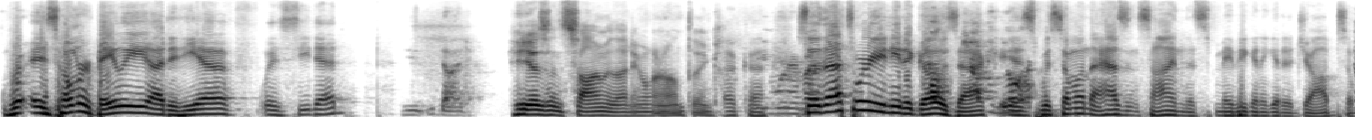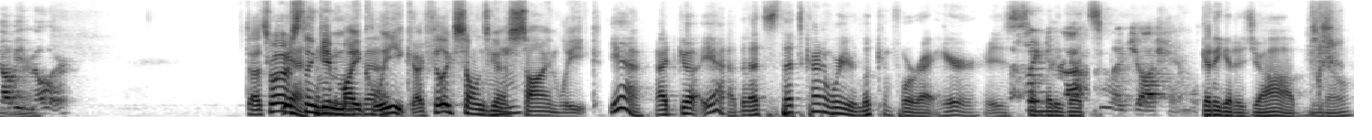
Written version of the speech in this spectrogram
What, is Homer Bailey? Uh, did he have? Was he dead? He, he died. He hasn't signed with anyone, I don't think. Okay. So that's where you need to go, Yeah, Zach. Is with someone that hasn't signed that's maybe going to get a job somewhere. Shelby Miller. That's why I was Yeah, thinking somebody like Mike. Leake. I feel like someone's gonna Mhm. sign Leake. Yeah, I'd go. Yeah, that's that's kind of where you're looking for right here. Is That's somebody like that's like Josh Hamilton. going to get a job, you know,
